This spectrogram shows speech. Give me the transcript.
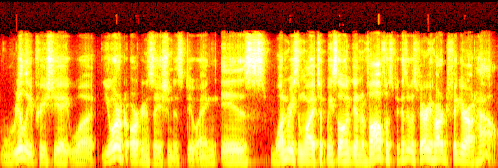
really appreciate what your organization is doing is one reason why it took me so long to get involved was because it was very hard to figure out how.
